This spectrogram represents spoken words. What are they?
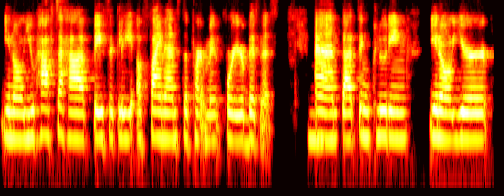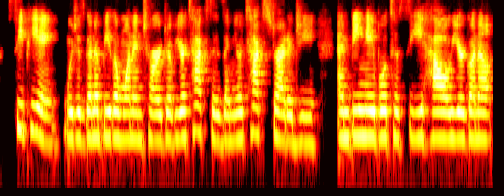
You know, you have to have basically a finance department for your business. Mm-hmm. And that's including, you know, your CPA, which is going to be the one in charge of your taxes and your tax strategy and being able to see how you're going to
